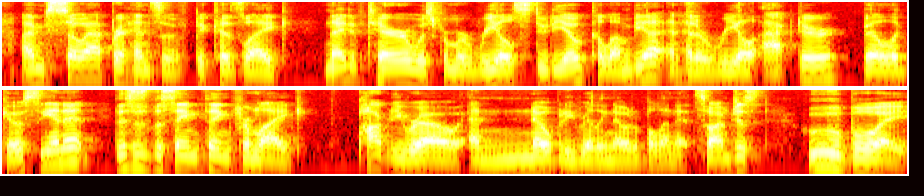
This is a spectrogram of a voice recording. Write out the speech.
I'm so apprehensive because, like, Night of Terror was from a real studio, Columbia, and had a real actor, Bela Lugosi, in it. This is the same thing from, like, Poverty Row, and nobody really notable in it. So I'm just, ooh boy.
